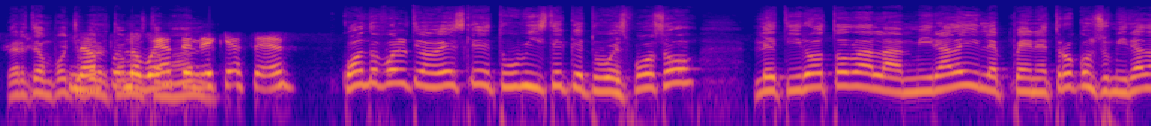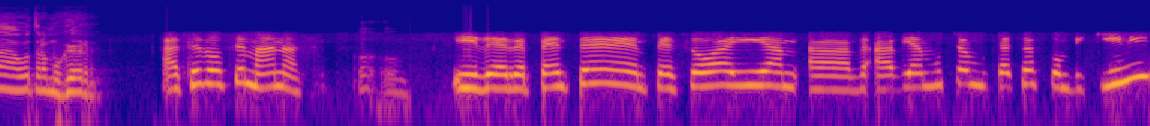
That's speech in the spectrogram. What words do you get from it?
Espérate, don Poncho, No, pero pues lo voy a tener que hacer. ¿Cuándo fue la última vez que tú viste que tu esposo le tiró toda la mirada y le penetró con su mirada a otra mujer? Hace dos semanas. Y de repente empezó ahí, a, a- había muchas muchachas con bikini,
